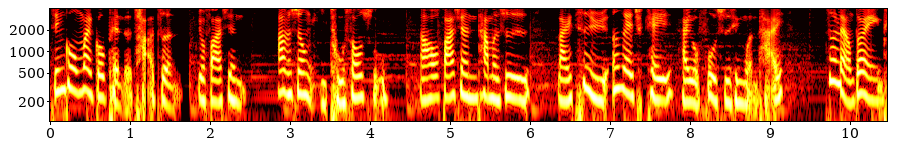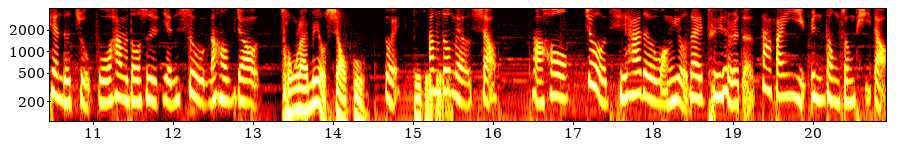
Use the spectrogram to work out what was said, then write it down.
经过 Michael Pen 的查证，就发现他们是用以图搜索，然后发现他们是来自于 NHK 还有富士新闻台这两段影片的主播，他们都是严肃，然后比较从来没有笑过，对对对，对他们都没有笑。然后就有其他的网友在 Twitter 的大翻译运动中提到，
